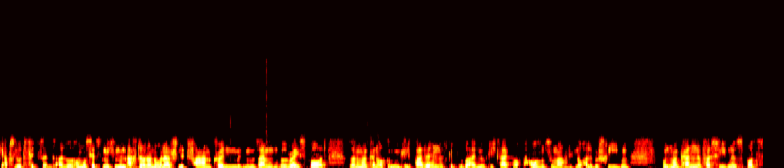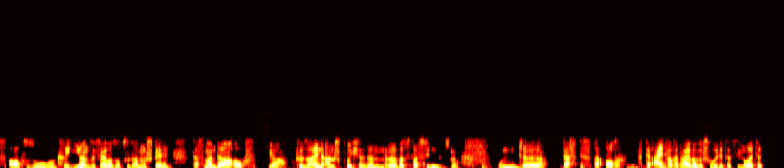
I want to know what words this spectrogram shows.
die absolut fit sind. Also man muss jetzt nicht einen Achter oder Neuner Schnitt fahren können mit seinem Raceboard, sondern man kann auch gemütlich paddeln. Es gibt überall Möglichkeiten, auch Pausen zu machen. Die sind auch alle beschrieben. Und man kann verschiedene Spots auch so kreieren, sich selber so zusammenstellen, dass man da auch ja für seine Ansprüche dann äh, was was findet. Ne? Und äh, das ist auch der Einfachheit halber geschuldet, dass die Leute,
